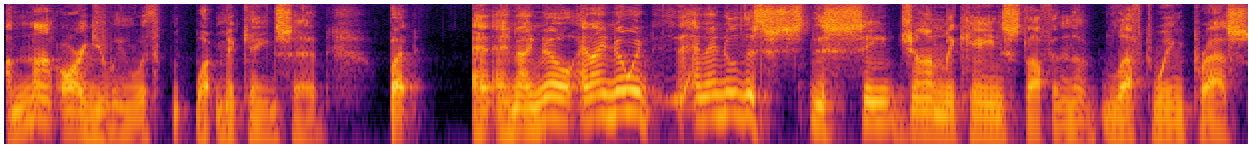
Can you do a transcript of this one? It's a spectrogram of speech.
I'm not arguing with what McCain said, but and, and, I know, and I know it, and I know this this Saint John McCain stuff in the left wing press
